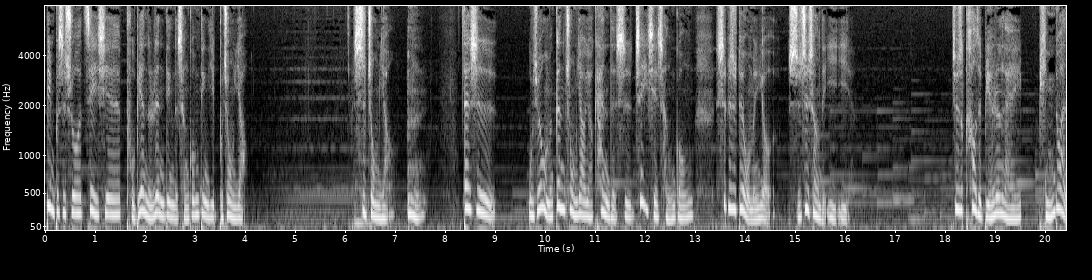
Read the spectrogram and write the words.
并不是说这些普遍的认定的成功定义不重要，是重要，嗯，但是。我觉得我们更重要要看的是这些成功，是不是对我们有实质上的意义？就是靠着别人来评断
